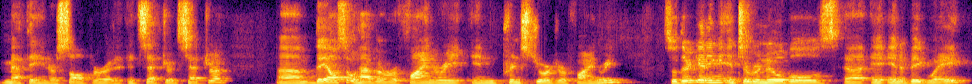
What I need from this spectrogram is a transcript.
methane or sulfur, et cetera, et cetera. Um, they also have a refinery in Prince George Refinery. So they're getting into renewables uh, in, in, a big way.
